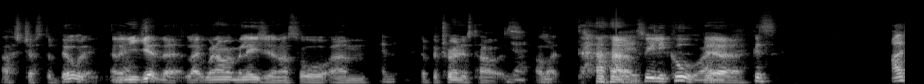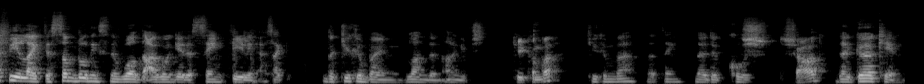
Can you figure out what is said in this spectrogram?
that's just a building, and then you get there. Like when I went to Malaysia and I saw um And- the Petronas Towers, Yeah. I was like, yeah, damn, it's really cool, right? yeah, because I feel like there's some buildings in the world that I won't get the same feeling as like the cucumber in London. I don't give a sh- cucumber, cucumber that thing. No, the called Sh- shard. the gherkin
